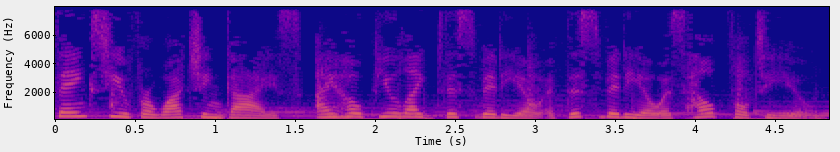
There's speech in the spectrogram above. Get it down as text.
Thanks you for watching guys, I hope you liked this video if this video is helpful to you.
